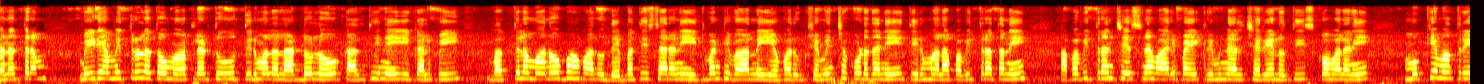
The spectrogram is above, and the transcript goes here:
అనంతరం మీడియా మిత్రులతో మాట్లాడుతూ తిరుమల లడ్డూలో కల్తీ నెయ్యి కలిపి భక్తుల మనోభావాలు దెబ్బతీశారని ఇటువంటి వారిని ఎవరు క్షమించకూడదని తిరుమల పవిత్రతని అపవిత్రం చేసిన వారిపై క్రిమినల్ చర్యలు తీసుకోవాలని ముఖ్యమంత్రి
